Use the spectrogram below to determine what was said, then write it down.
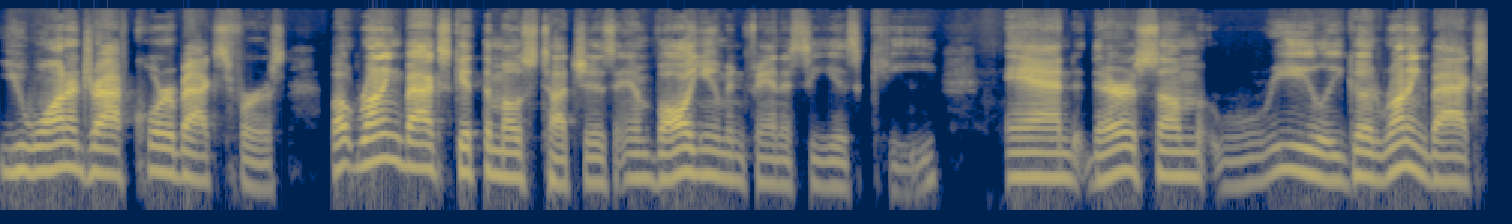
you want to draft quarterbacks first, but running backs get the most touches, and volume in fantasy is key. And there are some really good running backs.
